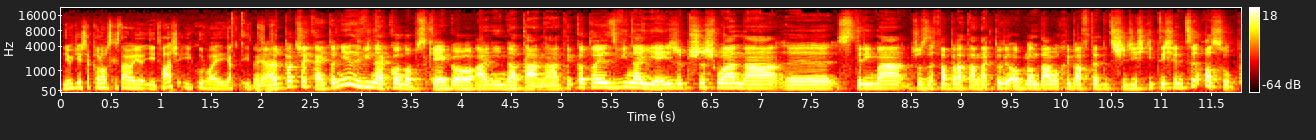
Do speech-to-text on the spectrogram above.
Nie widziałeś, jak Konopski stawiał jej jej twarz i kurwa, jak... I... Ale poczekaj, to nie jest wina Konopskiego ani Natana, tylko to jest wina jej, że przyszła na y, streama Józefa Bratana, który oglądało chyba wtedy 30 tysięcy osób.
